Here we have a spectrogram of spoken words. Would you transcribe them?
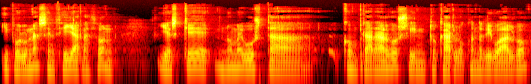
y por una sencilla razón. Y es que no me gusta comprar algo sin tocarlo. Cuando digo algo,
